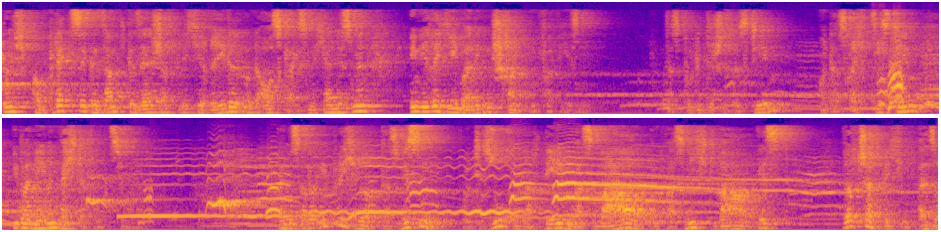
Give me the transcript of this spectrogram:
durch komplexe gesamtgesellschaftliche Regel- und Ausgleichsmechanismen in ihre jeweiligen Schranken verwiesen. Das politische System und das Rechtssystem übernehmen Wächterfunktionen. Wenn es aber üblich wird, das Wissen Suche nach dem, was wahr und was nicht wahr ist, wirtschaftlichen, also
